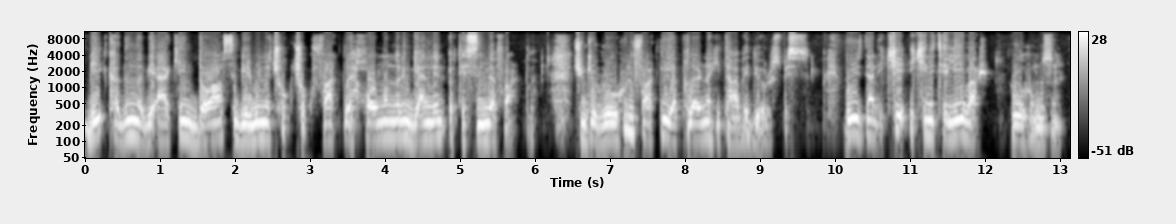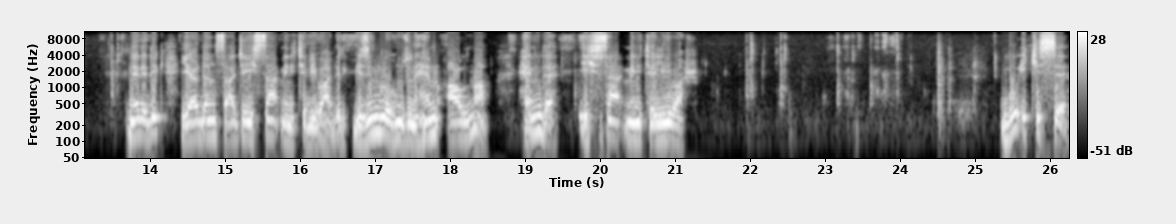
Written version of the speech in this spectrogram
Bir kadınla bir erkeğin doğası birbirine çok çok farklı. Hormonların genlerin ötesinde farklı. Çünkü ruhun farklı yapılarına hitap ediyoruz biz. Bu yüzden iki, iki niteliği var ruhumuzun. Ne dedik? Yaradanın sadece ihsa etme niteliği var dedik. Bizim ruhumuzun hem alma hem de ihsa etme niteliği var. Bu ikisi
